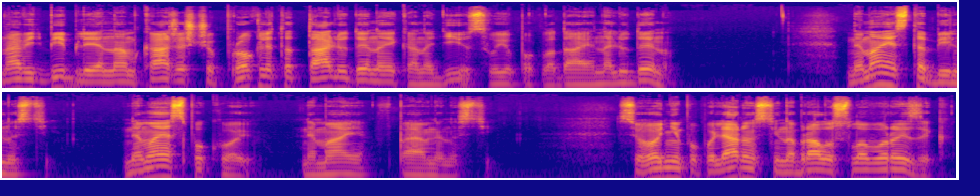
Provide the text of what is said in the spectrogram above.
Навіть Біблія нам каже, що проклята та людина, яка надію свою покладає на людину. Немає стабільності, немає спокою, немає впевненості. Сьогодні популярності набрало слово ризик.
